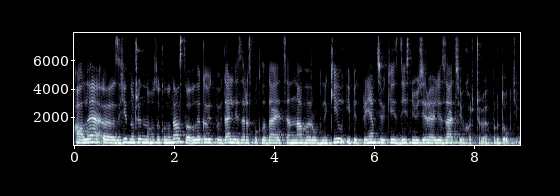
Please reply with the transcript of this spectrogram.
Але е, згідно чинного законодавства, велика відповідальність зараз покладається на виробників і підприємців, які здійснюють реалізацію харчових продуктів.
